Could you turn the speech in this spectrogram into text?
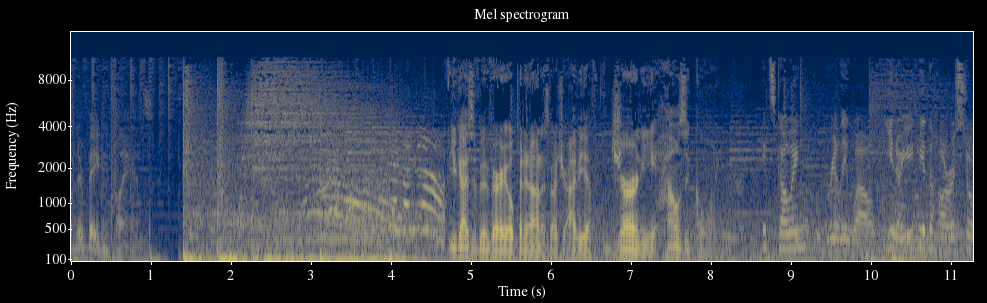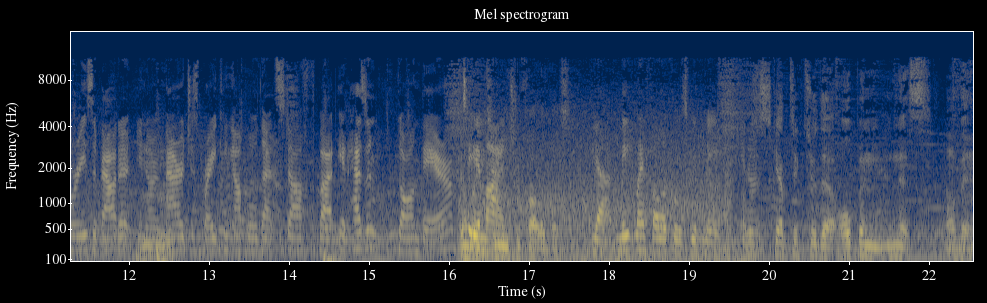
on their baby plans. You guys have been very open and honest about your IVF journey. How's it going? It's going really well. You know, you hear the horror stories about it, you know, Mm-hmm. marriages breaking up, all that stuff, but it hasn't gone there. TMI. follicles. Yeah, meet my follicles with me. I was a skeptic to the openness of it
